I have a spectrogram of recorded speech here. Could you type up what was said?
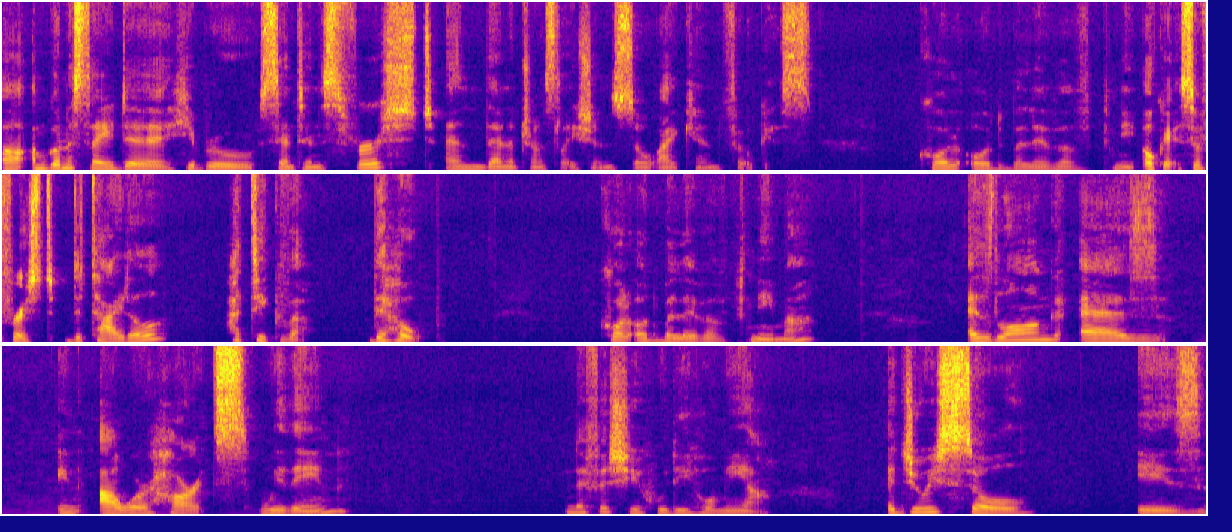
uh, I'm going to say the Hebrew sentence first and then a translation so I can focus. Kol od balevav pni. Okay, so first, the title, Hatikva, the hope. Kol od balevav pnima. As long as in our hearts within, nefesh Yehudi homia. A Jewish soul is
